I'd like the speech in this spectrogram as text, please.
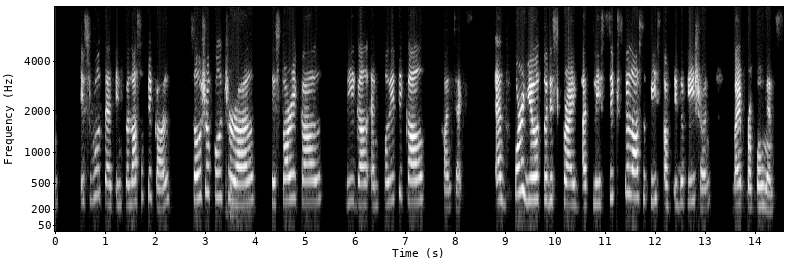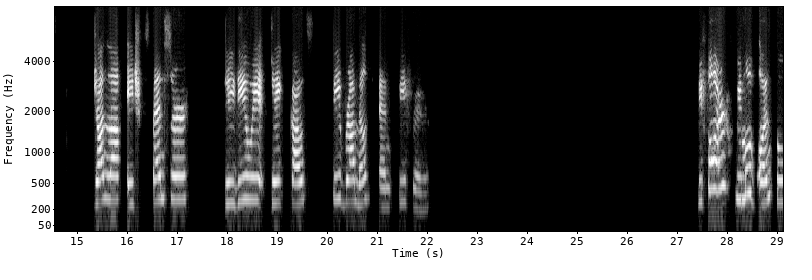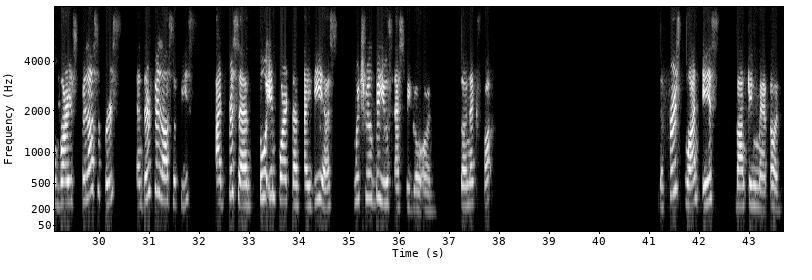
is rooted in philosophical, sociocultural, historical, legal, and political contexts. And for you to describe at least six philosophies of education by proponents. John Locke, H. Spencer, J. Dewey, J. Counts, T. Brameld, and P. Freire. Before we move on to various philosophers and their philosophies, I'd present two important ideas which will be used as we go on. So next po. The first one is banking method.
